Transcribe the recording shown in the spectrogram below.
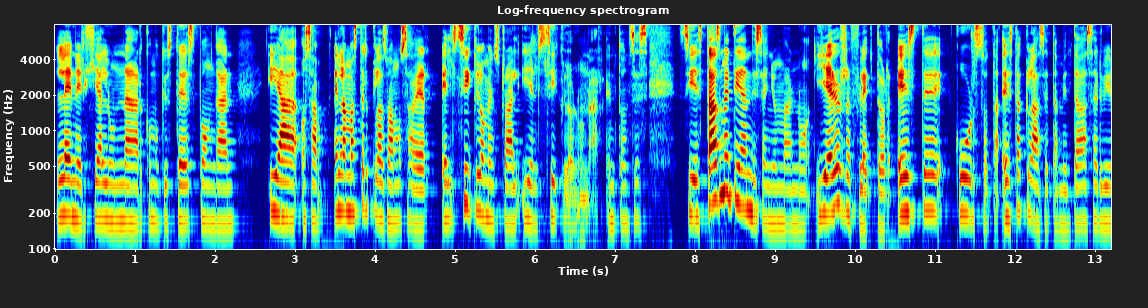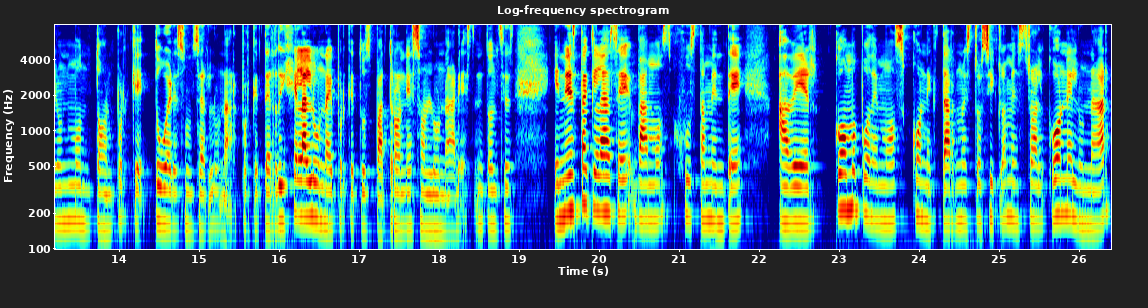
la energía lunar, como que ustedes pongan y, o sea, en la masterclass vamos a ver el ciclo menstrual y el ciclo lunar. Entonces, si estás metida en diseño humano y eres reflector, este curso, esta clase también te va a servir un montón porque tú eres un ser lunar, porque te rige la luna y porque tus patrones son lunares. Entonces, en esta clase vamos justamente a ver cómo podemos conectar nuestro ciclo menstrual con el lunar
